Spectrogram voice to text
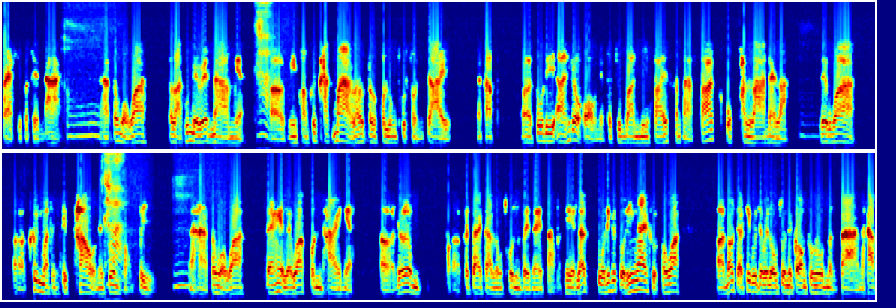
แปดสิบเปอร์เซ็นต์ได้โอ้นะฮะต้องบอกว่าตลาดหุ้นในเวียดนามเนี่ยค่ะเอ่อมีความคึกคักมากแล้วคนลงทุนสนใจนะครับเอ่อตัว DR ที่เราออกเนี่ยปัจจุบันมีไซส์ขนาดสัก6,000ล้านได้ละเรียกว่าเอ่อขึ้นมาถึง10เท่าในช่วงค่ะสองปีอืมนะฮะต้องบอกว่า แสดงให้เห็นเลยว่าคนไทยเนี่ยเอ่อเริ่มเอ่อกระจายการลงทุนไปในต่างประเทศ และตัวนี้คือตัวที่ง่ายสุดเพราะว่าเอ่อนอกจากที่คุณจะไปลงทุนในกองทุนรวมต่างๆนะครับ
